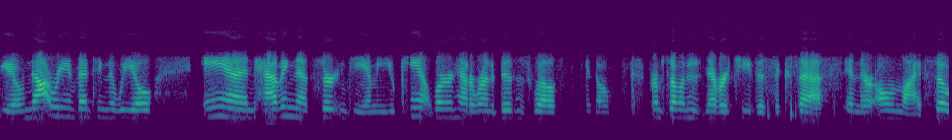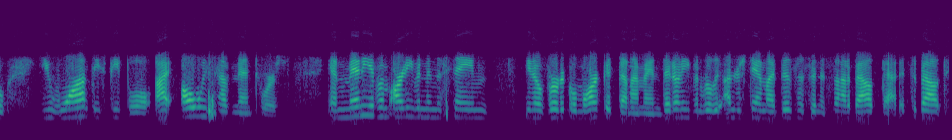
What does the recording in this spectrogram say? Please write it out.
you know not reinventing the wheel and having that certainty. I mean, you can't learn how to run a business well, you know, from someone who's never achieved the success in their own life. So you want these people. I always have mentors, and many of them aren't even in the same, you know, vertical market that I'm in. They don't even really understand my business, and it's not about that. It's about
